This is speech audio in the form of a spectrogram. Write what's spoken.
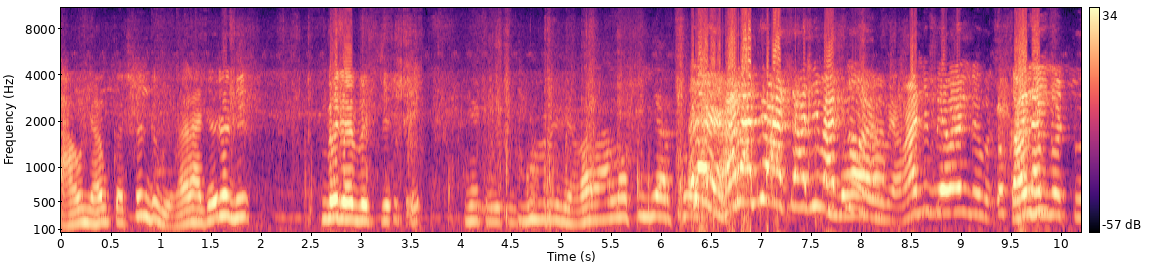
આવું ને આવું કરશો ને વ્યવહાર હાજર ને. બરાબર છે. ગોબરાઈ વ્યવહાર આલો તો યાર છો અરે વ્યવહાર આજે આ સારી વાત નો વ્યવહારની બેવાની તો કાઢામ નો તું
